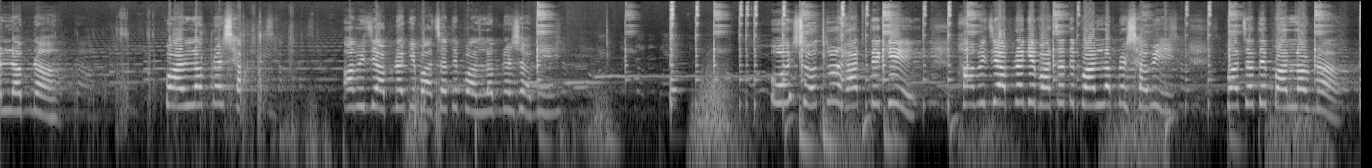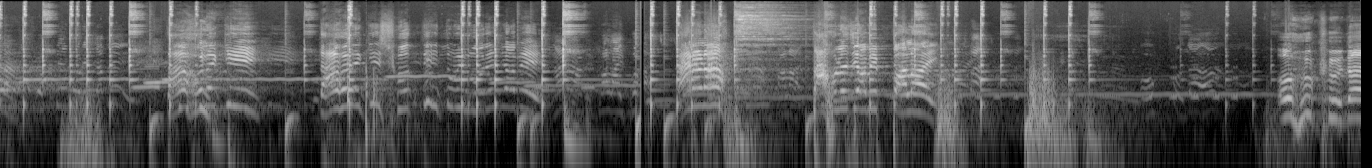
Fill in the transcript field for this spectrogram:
পারলাম না। পারলাম না স্বামী। আমি যে আপনাকে বাঁচাতে পারলাম না স্বামী। ওই শত্রুর হাত থেকে আমি যে আপনাকে বাঁচাতে পারলাম না স্বামী বাঁচাতে পারলাম না। তাহলে কি? তাহলে কি সত্যি তুমি মরে যাবে? না, না, না। তাহলে যে আমি পালাই। ওহ খুদা।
